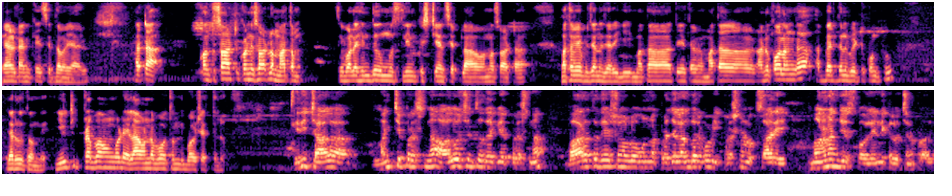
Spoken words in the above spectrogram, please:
ఏలడానికి సిద్ధమయ్యారు. అట్లా కొంత చోట్ల కొన్ని చోట్ల మతం. ఇవాళ హిందూ ముస్లిం క్రిస్టియన్స్ ఇట్లా ఉన్న చోట మత విభజన జరిగి మతాతీత మత అనుకూలంగా అభ్యర్థులను పెట్టుకుంటూ జరుగుతుంది. వీటి ప్రభావం కూడా ఎలా ఉండబోతుంది భవిష్యత్తులో? ఇది చాలా మంచి ప్రశ్న ఆలోచించదగే ప్రశ్న. భారతదేశంలో ఉన్న ప్రజలందరూ కూడా ఈ ప్రశ్నను ఒకసారి మననం చేసుకోవాలి ఎన్నికలు వచ్చినప్పుడు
